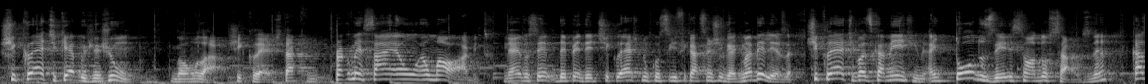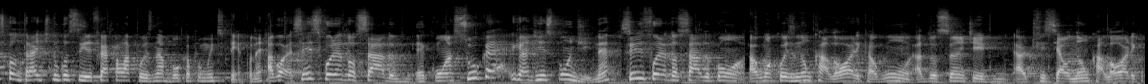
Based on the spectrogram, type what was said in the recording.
chiclete quebra o jejum? Vamos lá, chiclete, tá? Para começar, é um, é um mau hábito, né? Você depender de chiclete, não conseguir ficar sem chiclete, mas beleza. Chiclete, basicamente, em todos eles são adoçados, né? Caso contrário, a gente não conseguiria ficar aquela coisa na boca por muito tempo, né? Agora, se eles forem adoçados é, com açúcar, já te respondi, né? Se eles forem adoçados com alguma coisa não calórica, algum adoçante artificial não calórico,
